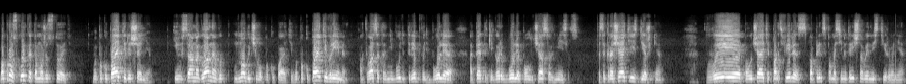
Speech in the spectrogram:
Вопрос, сколько это может стоить? Вы покупаете решение. И самое главное, вы много чего покупаете. Вы покупаете время. От вас это не будет требовать более, опять-таки говорю, более получаса в месяц. Вы сокращаете издержки. Вы получаете портфели по принципам асимметричного инвестирования.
